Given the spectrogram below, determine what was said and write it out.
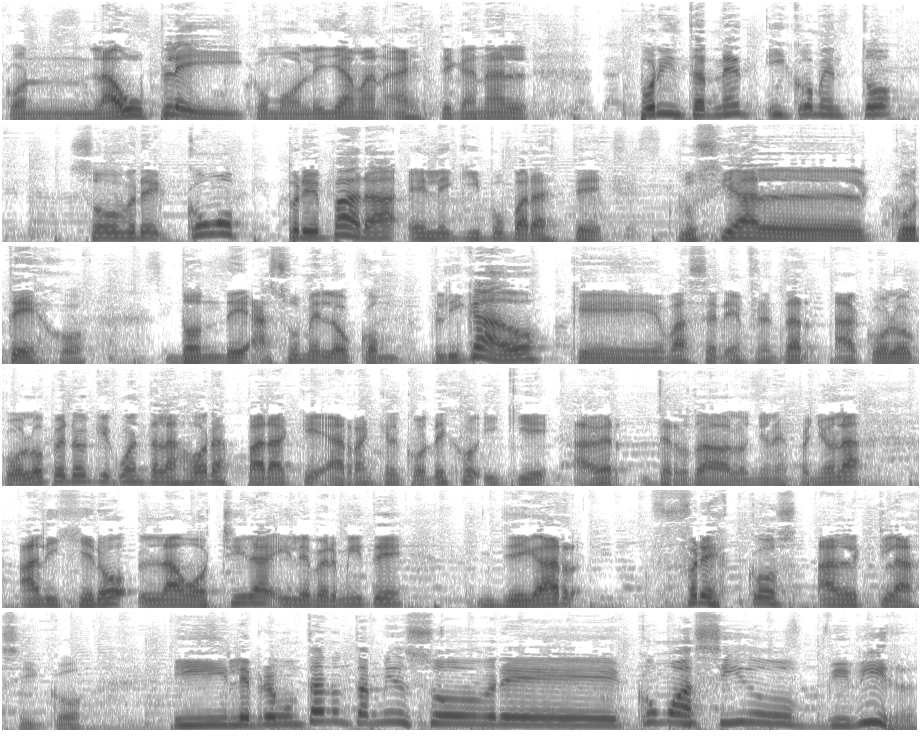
con la Uplay, como le llaman a este canal por internet, y comentó sobre cómo prepara el equipo para este crucial cotejo, donde asume lo complicado que va a ser enfrentar a Colo Colo, pero que cuenta las horas para que arranque el cotejo y que haber derrotado a la Unión Española aligeró la mochila y le permite llegar frescos al clásico. Y le preguntaron también sobre cómo ha sido vivir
